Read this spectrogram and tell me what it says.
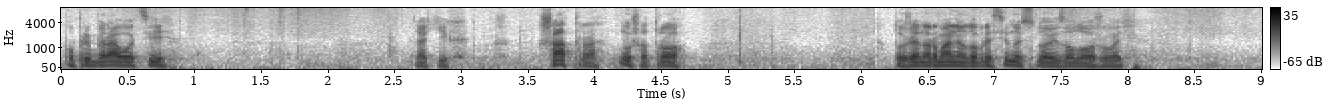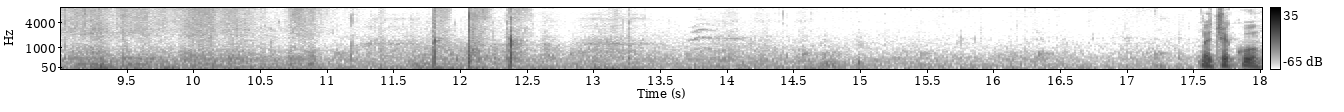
поприбирав оці як їх, шатра, ну шатро то вже нормально добре сіно сюди заложувати. На чеку.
